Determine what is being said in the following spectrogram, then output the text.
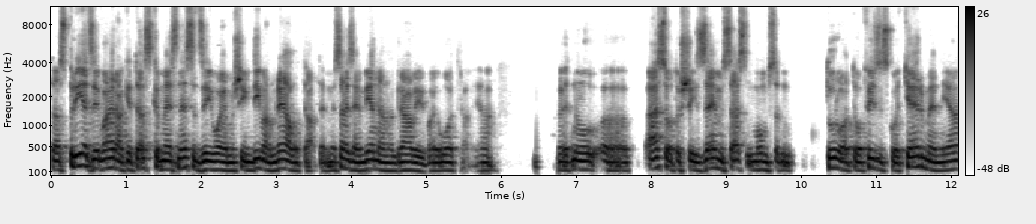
tā spriedzi vairāk ir tas, ka mēs nesadzīvojam ar šīm divām realitātēm. Mēs aizējām vienā grāvī vai otrā. Jā. Bet, nu, esot uz šīs zemes, es, mums turot to fizisko ķermeni, ja,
